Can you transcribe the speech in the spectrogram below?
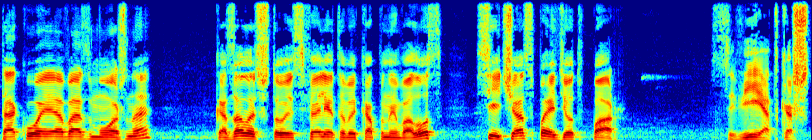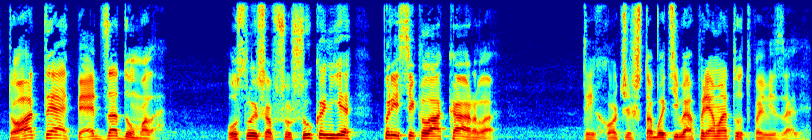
«Такое возможно?» Казалось, что из фиолетовой копны волос сейчас пойдет пар. «Светка, что ты опять задумала?» Услышав шушуканье, пресекла Карла. «Ты хочешь, чтобы тебя прямо тут повязали?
